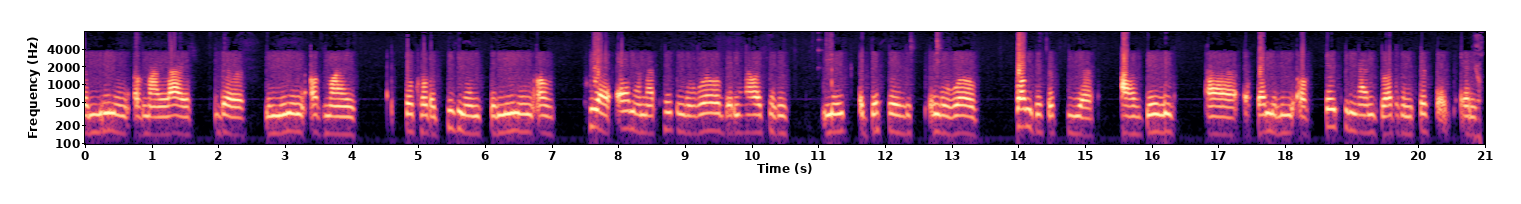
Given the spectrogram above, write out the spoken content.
the meaning of my life, the, the meaning of my so-called achievements, the meaning of who I am and my place in the world and how I can make a difference in the world. From this year, I've gained uh, a family of 39 brothers and sisters. And Yo.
